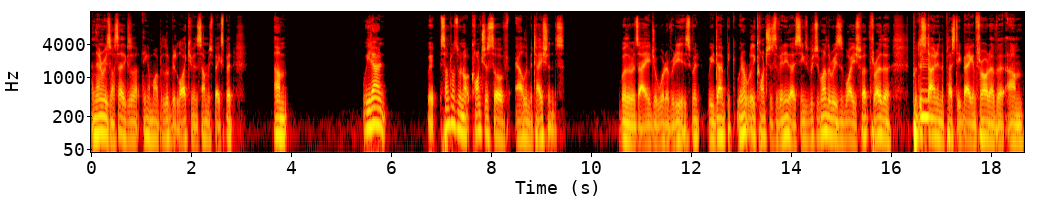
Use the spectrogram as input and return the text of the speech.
and the only reason I say that because I think I might be a little bit like you in some respects, but um, we don't. We, sometimes we're not conscious of our limitations, whether it's age or whatever it is. We, we don't. Be, we're not really conscious of any of those things, which is one of the reasons why you throw the put the stone in the plastic bag and throw it over. Um,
